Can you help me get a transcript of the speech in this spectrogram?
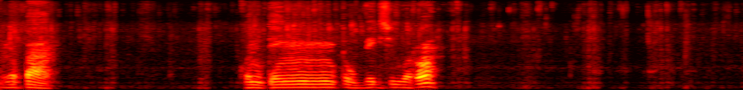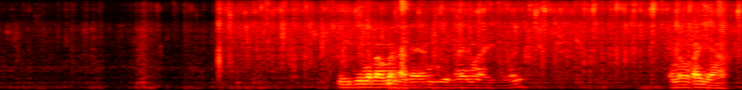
Ano pa? Kunting tubig siguro. Pwede na bang malagay ang gulay mga idol? Anong kaya?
